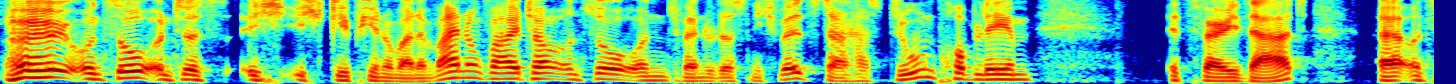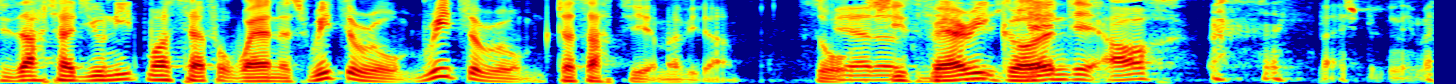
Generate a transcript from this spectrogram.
Hey, und so, und das, ich, ich gebe hier nur meine Meinung weiter und so, und wenn du das nicht willst, dann hast du ein Problem. It's very that. Äh, und sie sagt halt, you need more self-awareness. Read the room, read the room. Das sagt sie immer wieder. So, Ja, she's very ich good. Candy auch Beispiel nehmen.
